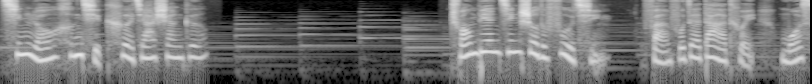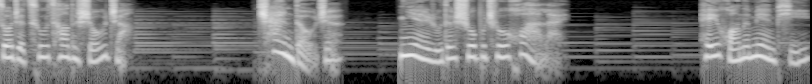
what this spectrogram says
轻柔哼起客家山歌。床边精瘦的父亲反复在大腿摩挲着粗糙的手掌，颤抖着，嗫嚅的说不出话来。黑黄的面皮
